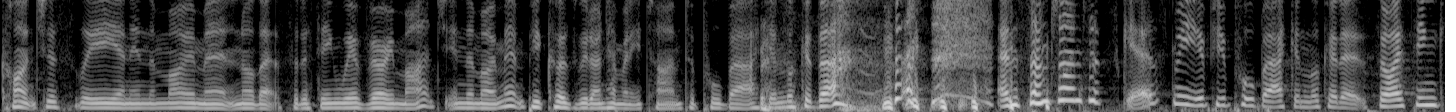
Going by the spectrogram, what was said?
consciously and in the moment and all that sort of thing. We're very much in the moment because we don't have any time to pull back and look at that. and sometimes it scares me if you pull back and look at it. So I think,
